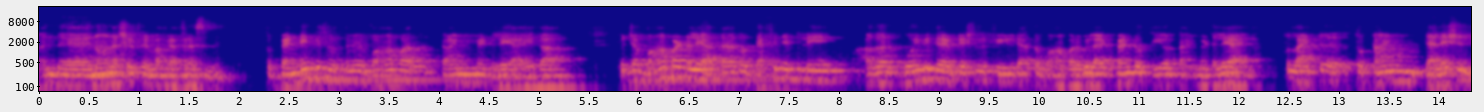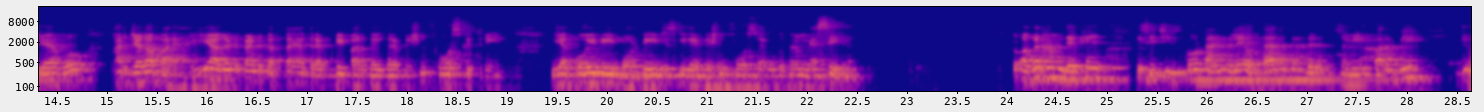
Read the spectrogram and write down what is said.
non inertial frame of reference में। तो बेंडिंग की सूरत में वहाँ पर टाइम में डिले आएगा। तो जब वहाँ पर डिले आता है तो डेफिनेटली अगर कोई भी ग्रेविटेशनल फ़ील्ड है तो वहाँ पर भी लाइट बेंड होती है और टाइम में डिले आएगा। तो लाइट तो टाइम डायलेशन जो है, वो हर जगह पर है। ये अगर डिपेंड करता है ग्रेविटी पर ग्रेविटेशन फोर्स कितनी है या कोई भी बॉडी जिसकी ग्रेविटेशन फोर्स है, वो कितना मैसिव है। तो अगर हम देखें, किसी चीज़ को टाइम डिले होता है तो फिर ज़मीन पर भी जो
